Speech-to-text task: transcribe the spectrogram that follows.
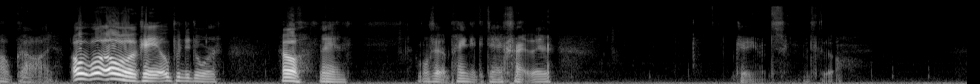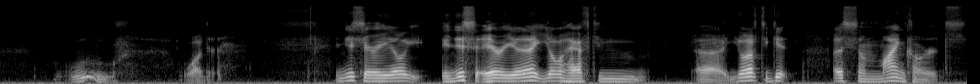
Oh god. Oh, oh, okay, open the door. Oh, man. Almost had a panic attack right there. Okay, let's let's go. Ooh, water. In this area, in this area, you'll have to, uh, you'll have to get us some mine carts.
